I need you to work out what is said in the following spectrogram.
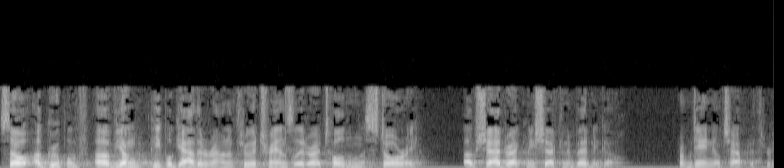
So a group of, of young people gathered around, and through a translator, I told them the story of Shadrach, Meshach, and Abednego from Daniel chapter 3.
